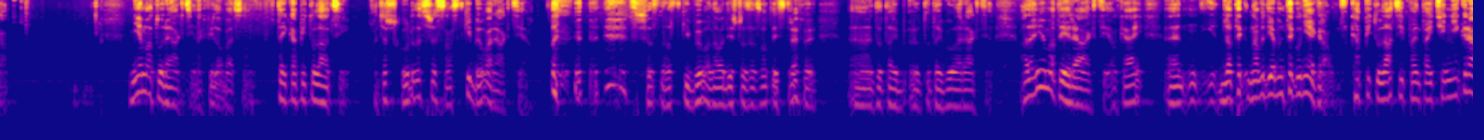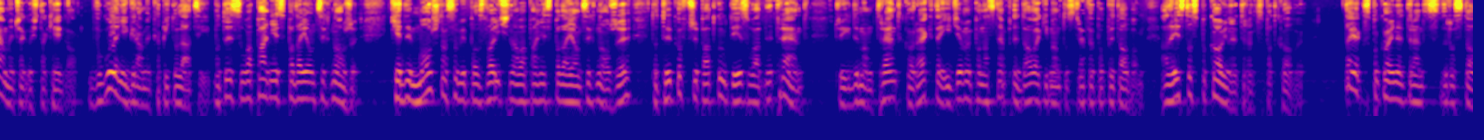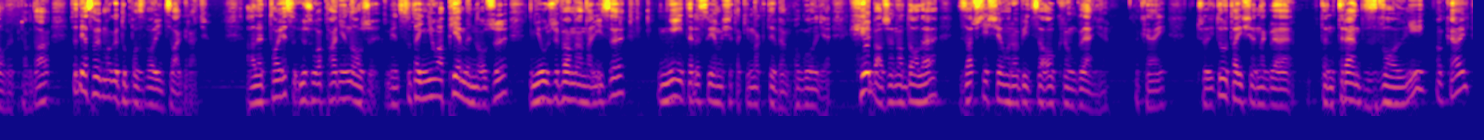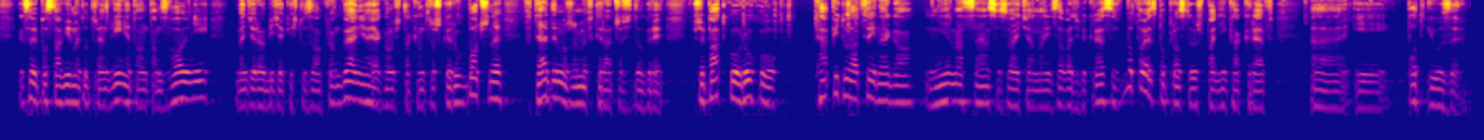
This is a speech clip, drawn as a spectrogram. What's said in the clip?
nie ma tu reakcji na chwilę obecną, w tej kapitulacji. Chociaż kurde, z szesnastki była reakcja. Z szesnastki była, nawet jeszcze ze złotej strefy e, tutaj, tutaj była reakcja. Ale nie ma tej reakcji, ok? E, dlatego, nawet ja bym tego nie grał. W kapitulacji, pamiętajcie, nie gramy czegoś takiego. W ogóle nie gramy kapitulacji, bo to jest łapanie spadających noży. Kiedy można sobie pozwolić na łapanie spadających noży, to tylko w przypadku, gdy jest ładny trend. Czyli gdy mam trend, korektę, idziemy po następny dołek i mam tu strefę popytową. Ale jest to spokojny trend spadkowy. Tak jak spokojny trend wzrostowy, prawda? Wtedy ja sobie mogę tu pozwolić zagrać. Ale to jest już łapanie noży, więc tutaj nie łapiemy noży, nie używamy analizy, nie interesujemy się takim aktywem ogólnie. Chyba, że na dole zacznie się robić zaokrąglenie. ok? Czyli tutaj się nagle ten trend zwolni, ok? Jak sobie postawimy tu trend linię, to on tam zwolni, będzie robić jakieś tu zaokrąglenie, jakąś taką troszkę ruch boczny, wtedy możemy wkraczać do gry. W przypadku ruchu kapitulacyjnego nie ma sensu, słuchajcie, analizować wykresów, bo to jest po prostu już panika, krew e, i pot i łzy.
